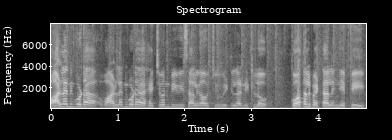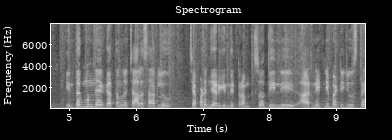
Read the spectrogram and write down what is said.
వాళ్ళని కూడా వాళ్ళని కూడా హెచ్ వన్ బి వీసాలు కావచ్చు వీటిలన్నిటిలో కోతలు పెట్టాలని చెప్పి ఇంతకుముందే గతంలో చాలాసార్లు చెప్పడం జరిగింది ట్రంప్. సో దీన్ని అన్నిటిని బట్టి చూస్తే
